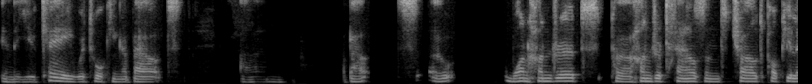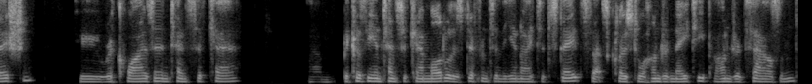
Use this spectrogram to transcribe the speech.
in the UK, we're talking about um, about uh, 100 per 100,000 child population who requires intensive care. Um, because the intensive care model is different in the United States, that's close to 180 per 100,000.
